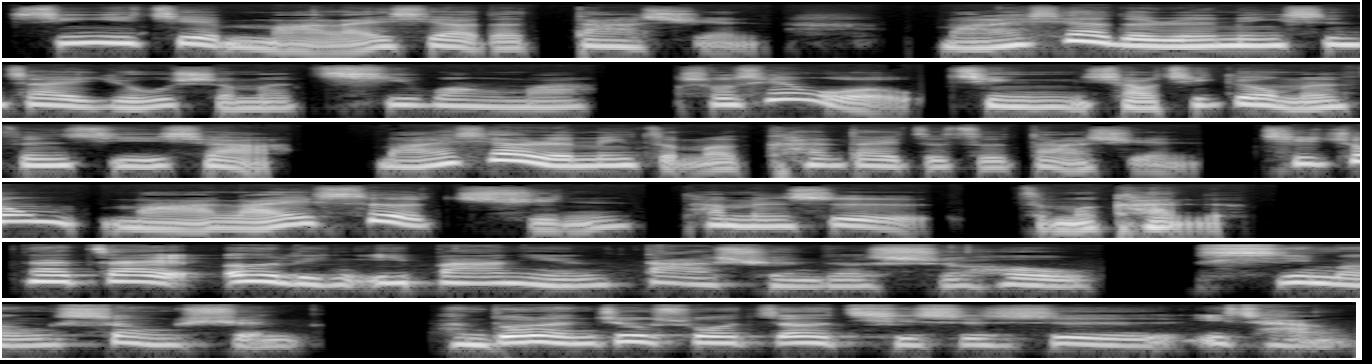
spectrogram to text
新一届马来西亚的大选，马来西亚的人民现在有什么期望吗？首先，我请小齐给我们分析一下。马来西亚人民怎么看待这次大选？其中马来社群他们是怎么看的？那在二零一八年大选的时候，西蒙胜选，很多人就说这其实是一场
